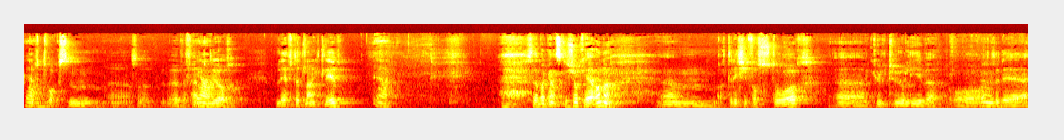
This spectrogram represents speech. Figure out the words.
Godt voksen, eh, altså over 50 ja. år. Levd et langt liv. Ja. Så det var ganske sjokkerende um, at de ikke forstår uh, kulturlivet, og at mm. det er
